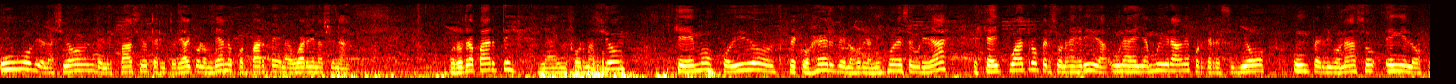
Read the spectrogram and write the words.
hubo violación del espacio territorial colombiano por parte de la Guardia Nacional. Por otra parte, la información que hemos podido recoger de los organismos de seguridad es que hay cuatro personas heridas, una de ellas muy grave porque recibió un perdigonazo en el ojo.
